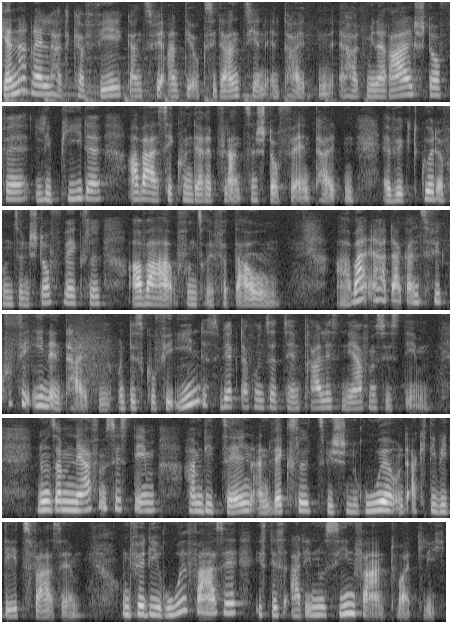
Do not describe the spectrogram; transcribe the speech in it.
Generell hat Kaffee ganz viele Antioxidantien enthalten. Er hat Mineralstoffe, Lipide, aber auch sekundäre Pflanzenstoffe enthalten. Er wirkt gut auf unseren Stoffwechsel, aber auch auf unsere Verdauung. Aber er hat auch ganz viel Koffein enthalten und das Koffein, das wirkt auf unser zentrales Nervensystem. In unserem Nervensystem haben die Zellen einen Wechsel zwischen Ruhe- und Aktivitätsphase. Und für die Ruhephase ist das Adenosin verantwortlich.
